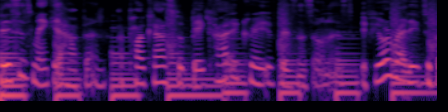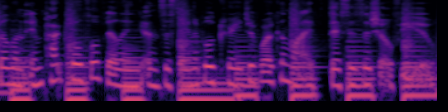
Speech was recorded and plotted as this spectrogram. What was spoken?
This is Make It Happen, a podcast for big hearted creative business owners. If you're ready to build an impactful, fulfilling, and sustainable creative work and life, this is the show for you.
